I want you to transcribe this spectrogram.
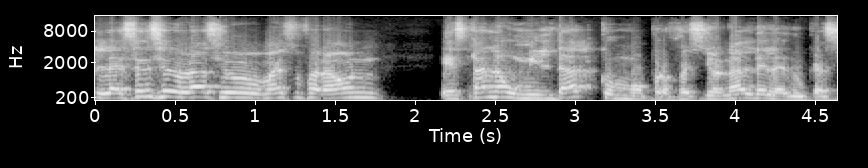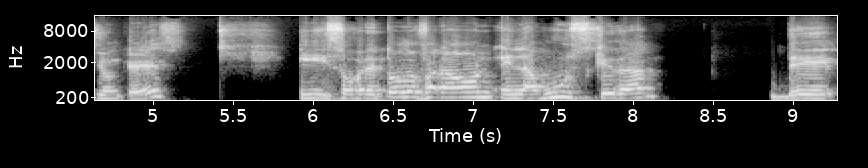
la esencia de Horacio, maestro Faraón, está en la humildad como profesional de la educación que es y sobre todo, Faraón, en la búsqueda de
